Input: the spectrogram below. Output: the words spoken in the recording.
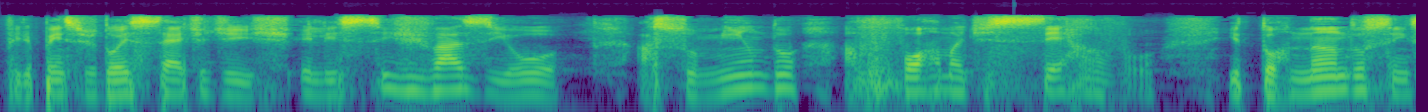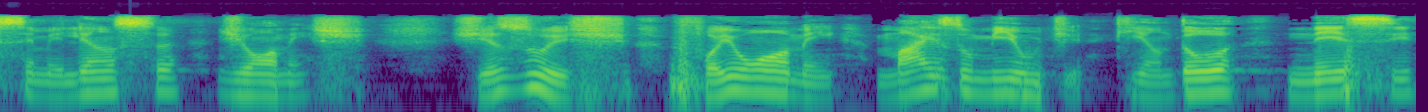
Filipenses 2,7 diz: Ele se esvaziou, assumindo a forma de servo e tornando-se em semelhança de homens. Jesus foi o homem mais humilde que andou nesse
